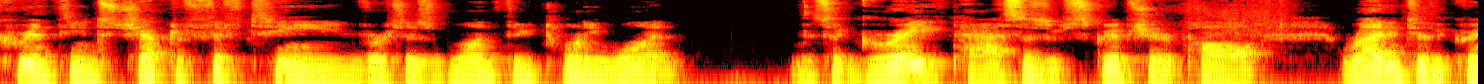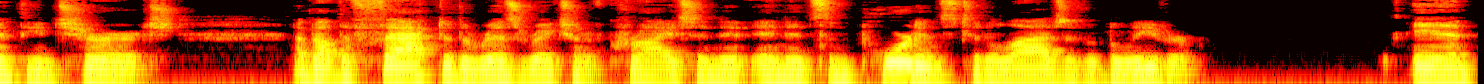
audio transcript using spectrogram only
Corinthians chapter 15 verses 1 through 21. It's a great passage of scripture Paul writing to the Corinthian church about the fact of the resurrection of Christ and, and its importance to the lives of a believer. And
